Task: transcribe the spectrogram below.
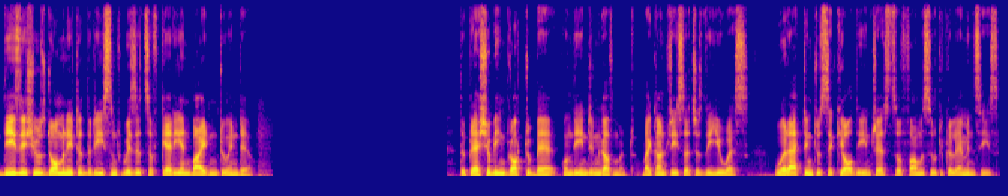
these issues dominated the recent visits of Kerry and Biden to India. The pressure being brought to bear on the Indian government by countries such as the US, who are acting to secure the interests of pharmaceutical MNCs,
